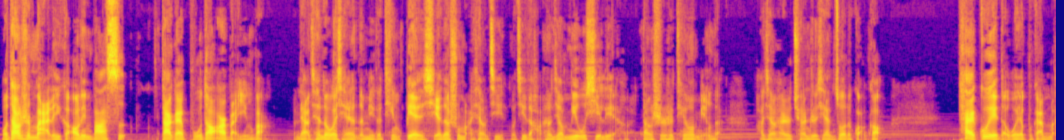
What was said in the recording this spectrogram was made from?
我当时买了一个奥林巴斯，大概不到二百英镑。两千多块钱，那么一个挺便携的数码相机，我记得好像叫 MU 系列啊，当时是挺有名的，好像还是全智贤做的广告。太贵的我也不敢买，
